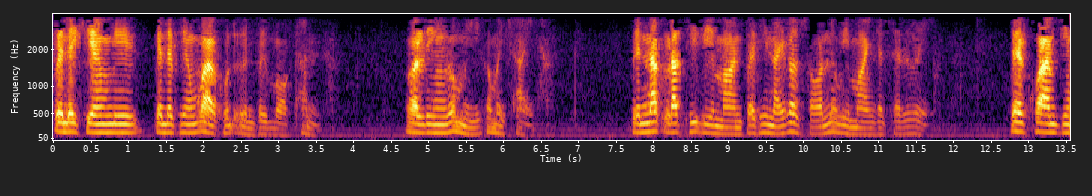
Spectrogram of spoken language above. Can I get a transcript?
เป็นในเพียงมีเป็นแต่เพียงว่าคนอื่นไปบอกท่าน ว่าลิงก็หมีก็ไม่ใช่เป็นนักลัทธิวิมานไปที่ไหนก็สอนเรื่องวิมานกันเรื่อยแต่ความจริง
